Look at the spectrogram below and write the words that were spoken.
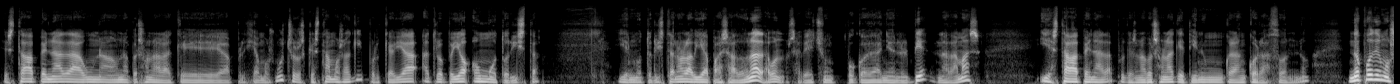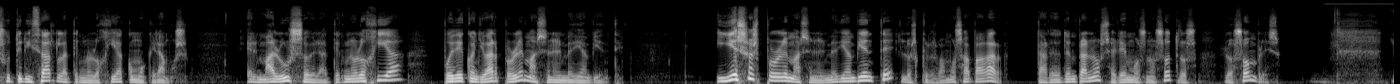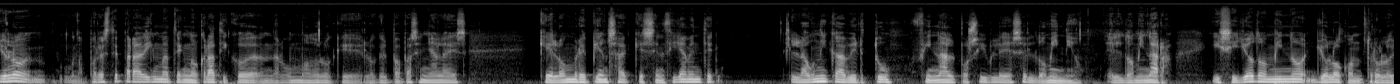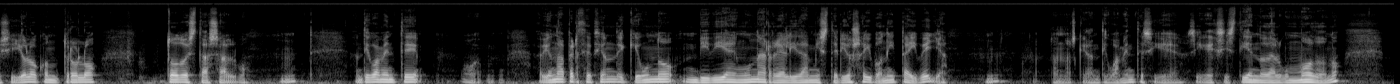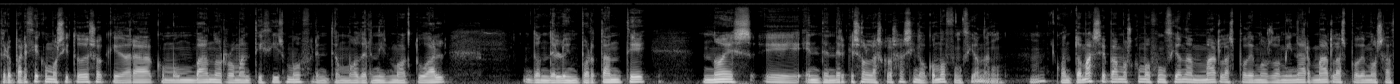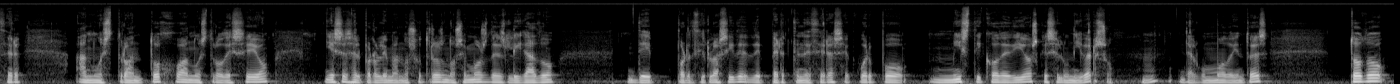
estaba penada una, una persona a la que apreciamos mucho, los que estamos aquí, porque había atropellado a un motorista. Y el motorista no le había pasado nada. Bueno, se había hecho un poco de daño en el pie, nada más y estaba penada porque es una persona que tiene un gran corazón. ¿no? no podemos utilizar la tecnología como queramos. El mal uso de la tecnología puede conllevar problemas en el medio ambiente. Y esos problemas en el medio ambiente, los que los vamos a pagar tarde o temprano, seremos nosotros, los hombres. Yo lo, bueno, por este paradigma tecnocrático, de algún modo lo que, lo que el Papa señala es que el hombre piensa que sencillamente la única virtud final posible es el dominio, el dominar. Y si yo domino, yo lo controlo. Y si yo lo controlo, todo está a salvo. Antiguamente había una percepción de que uno vivía en una realidad misteriosa y bonita y bella. No, es que antiguamente sigue, sigue existiendo de algún modo, ¿no? Pero parece como si todo eso quedara como un vano romanticismo frente a un modernismo actual donde lo importante no es eh, entender qué son las cosas, sino cómo funcionan. Cuanto más sepamos cómo funcionan, más las podemos dominar, más las podemos hacer a nuestro antojo, a nuestro deseo. Y ese es el problema. Nosotros nos hemos desligado de, por decirlo así, de, pertenecer a ese cuerpo místico de Dios que es el universo, de algún modo. Y entonces todo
